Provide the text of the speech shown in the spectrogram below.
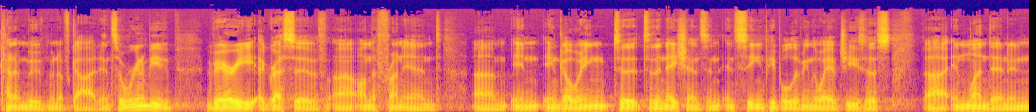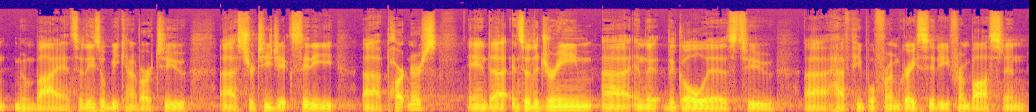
kind of movement of God. And so we're going to be very aggressive uh, on the front end. Um, in, in going to, to the nations and, and seeing people living the way of Jesus uh, in London and Mumbai. And so these will be kind of our two uh, strategic city uh, partners. And, uh, and so the dream uh, and the, the goal is to have people from Grace City, from Boston,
